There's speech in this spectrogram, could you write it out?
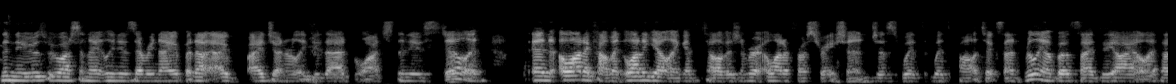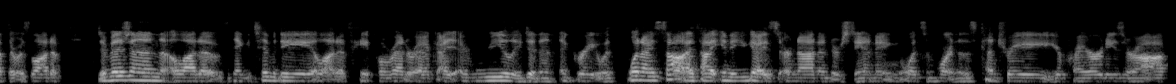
the news we watch the nightly news every night but i i, I generally do that watch the news still and and a lot of comment, a lot of yelling at the television, a lot of frustration just with with politics and really on both sides of the aisle. I thought there was a lot of division, a lot of negativity, a lot of hateful rhetoric. I, I, really didn't agree with what I saw. I thought, you know, you guys are not understanding what's important to this country. Your priorities are off.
